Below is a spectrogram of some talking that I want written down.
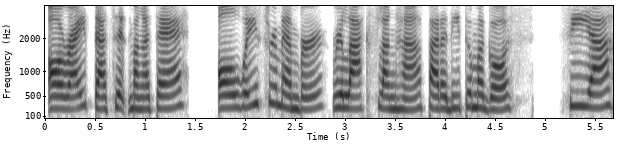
Alright, that's it mga te. Always remember, relax lang ha para dito magos. See ya!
